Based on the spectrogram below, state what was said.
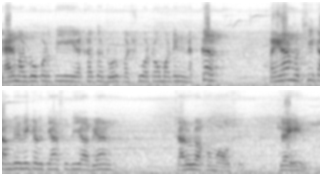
જાહેર માર્ગો પરથી રખડતા ઢોર, પશુ હટાવવા માટેની નક્કર પરિણામલક્ષી કામગીરી નહીં કરે, ત્યાં સુધી આ અભિયાન ચાલુ રાખવામાં આવશે. જય હિન્દ.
